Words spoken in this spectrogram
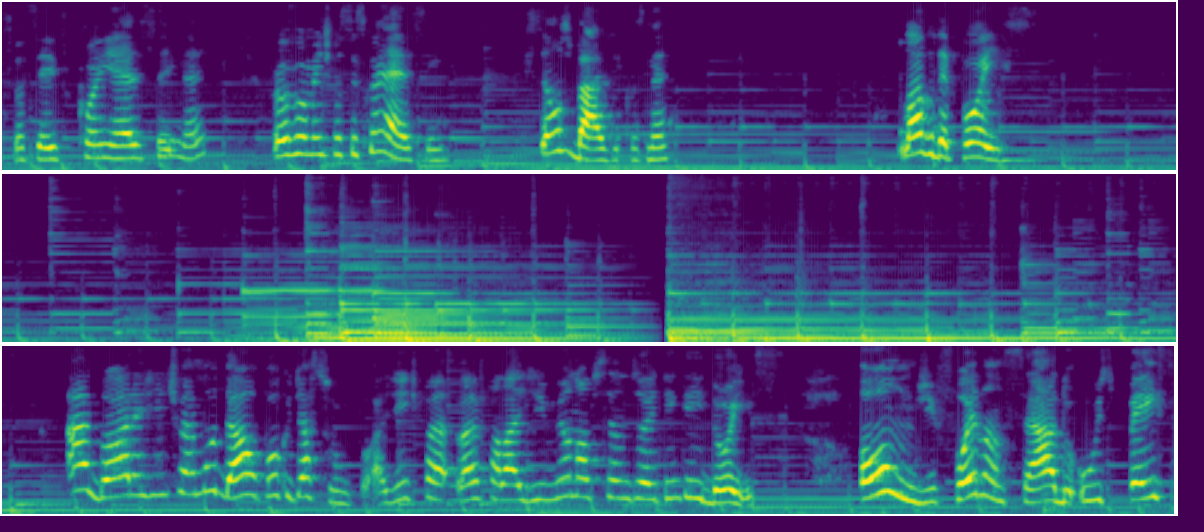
Se vocês conhecem, né? Provavelmente vocês conhecem. São os básicos, né? Logo depois, agora a gente vai mudar um pouco de assunto. A gente vai falar de 1982, onde foi lançado o Space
